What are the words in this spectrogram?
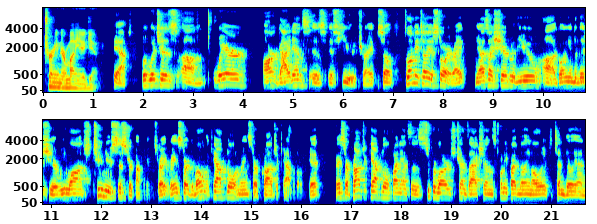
churning their money again. Yeah, which is um, where our guidance is is huge, right? So, so let me tell you a story, right? As I shared with you, uh, going into this year, we launched two new sister companies, right? Rainstar Development Capital and Rainstar Project Capital. Okay, Rainstar Project Capital finances super large transactions, 25 million all the way up to 10 billion.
